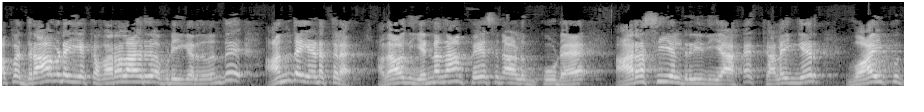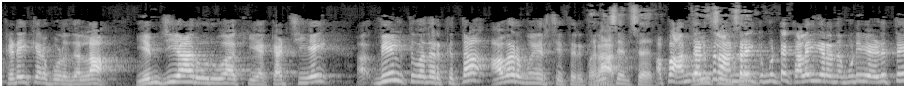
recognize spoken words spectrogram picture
அப்ப திராவிட இயக்க வரலாறு அப்படிங்கிறது வந்து அந்த இடத்துல அதாவது என்னதான் பேசினாலும் கூட அரசியல் ரீதியாக கலைஞர் வாய்ப்பு கிடைக்கிற பொழுதெல்லாம் எம்ஜிஆர் உருவாக்கிய கட்சியை வீழ்த்துவதற்கு தான் அவர் முயற்சித்திருக்கிறார். அப்ப அந்த இடத்துல. அன்றைக்கு மட்டும் கலைஞர் அந்த முடிவை எடுத்து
